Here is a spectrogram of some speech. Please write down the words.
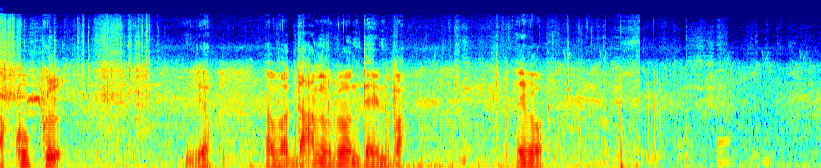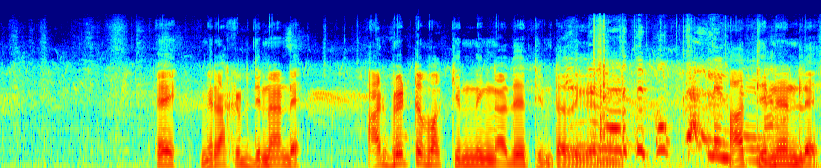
ఆ కుక్కులు. అయ్యో అబ్బా దానిలో కూడా తేయండి పా. అయ్యో. ఏ మీరు అక్కడ తినండి. ఆడ పెట్టు బా కింద ఇంకా అదే తింటుంది కానీ. ఆ తినండిలే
